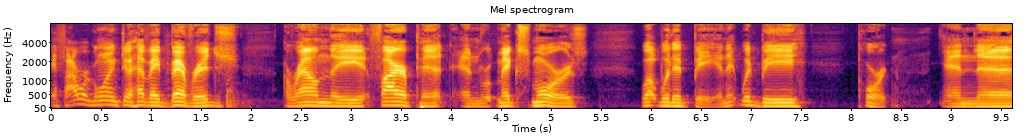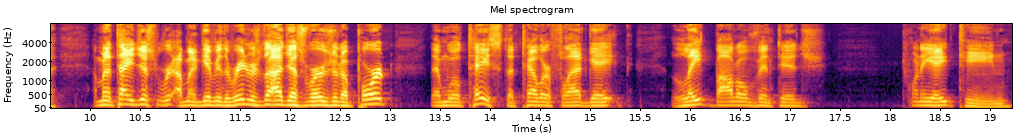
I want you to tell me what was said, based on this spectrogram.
if I were going to have a beverage around the fire pit and make s'mores, what would it be? And it would be port. And uh, I'm going to tell you just, I'm going to give you the Reader's Digest version of port. Then we'll taste the Taylor Fladgate late bottle vintage 2018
